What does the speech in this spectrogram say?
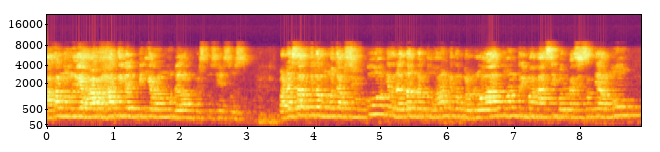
akan memelihara hati dan pikiranmu dalam Kristus Yesus. Pada saat kita mengucap syukur, kita datang ke Tuhan, kita berdoa, Tuhan terima kasih buat kasih setiamu.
